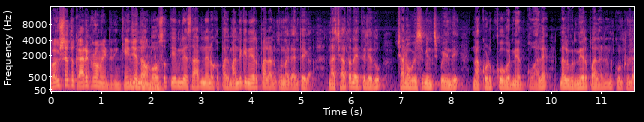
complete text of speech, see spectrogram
భవిష్యత్తు కార్యక్రమం ఏంటిది? ఇంకేం చేద్దాం భవిష్యత్తు ఏమి లేదు సార్. నేను ఒక పది మందికి నేర్పాలనుకున్నా అంతేగా నా చేతనైతే లేదు. చాలా వయసు మించిపోయింది. నా కొడుకు ఒకరు నేర్పుకోవాలి నలుగురు నేర్పాలని అనుకుంటున్నా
